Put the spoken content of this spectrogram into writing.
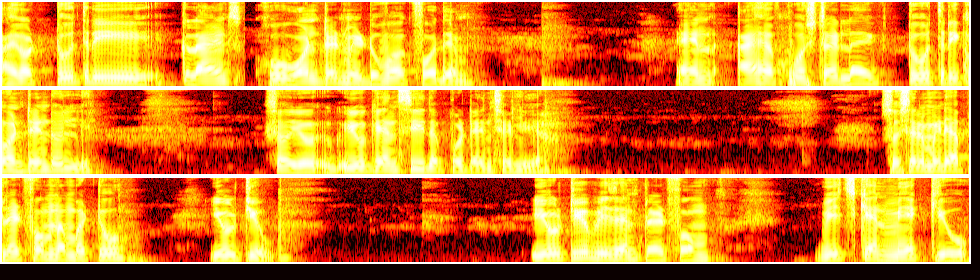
i got two three clients who wanted me to work for them. And i have posted like two three content only. So you you can see the potential here. Social media platform number 2 youtube. Youtube is a platform which can make you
